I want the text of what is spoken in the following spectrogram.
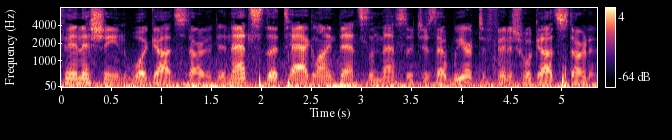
Finishing what God started. And that's the tagline, that's the message, is that we are to finish what God started.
